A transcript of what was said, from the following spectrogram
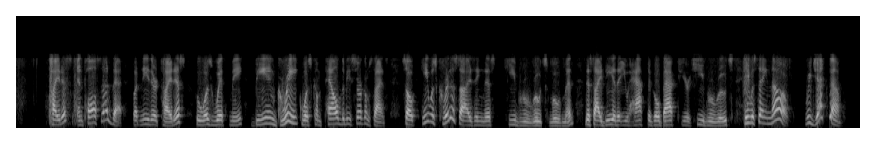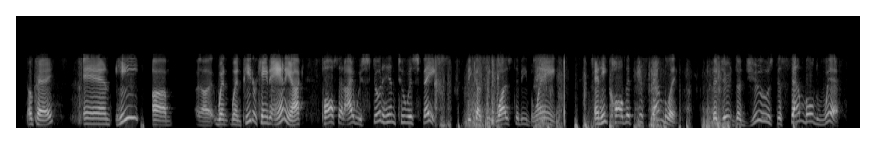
Titus, and Paul says that. But neither Titus, who was with me, being Greek, was compelled to be circumcised. So he was criticizing this Hebrew roots movement, this idea that you have to go back to your Hebrew roots. He was saying, no, reject them. Okay? And he, um, uh, when, when Peter came to Antioch, Paul said, I withstood him to his face because he was to be blamed. And he called it dissembling. The, the Jews dissembled with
